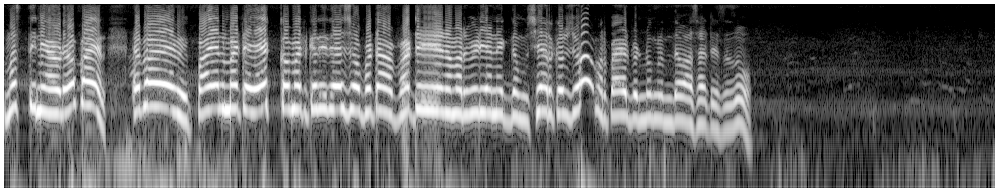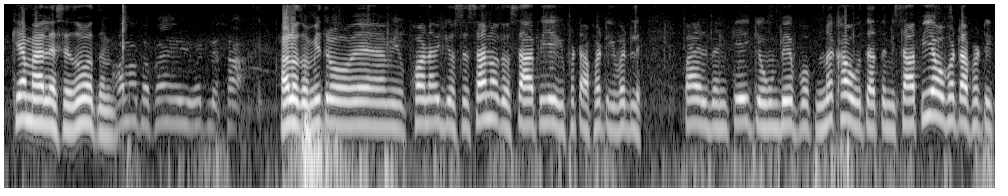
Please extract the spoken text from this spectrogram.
મસ્તી નહીં આવડે પાયલ. એ ભાઈ પાયલ માટે એક કમેન્ટ કરી દેજો ફટાફટ અમારા વિડીયોને એકદમ શેર કરજો. અમારા પાયલ બેન ડુંગળીમાં દવા છાંટે છે જો. કેમ હાલે છે? જો તમે. હાલો તો ભાઈ એટલે સા. હાલો તો મિત્રો હવે અમે ફોન આવી ગયો છે. સાનો તો સા પી આવી ફટાફટી બદલે પાયલબેન કહે કે હું બે પોપ ન ખાવું તા તમે સા પી આવો ફટાફટી.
